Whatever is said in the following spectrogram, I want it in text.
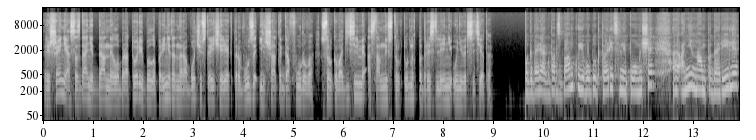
Решение о создании данной лаборатории было принято на рабочей встрече ректора вуза Ильшата Гафурова с руководителями основных структурных подразделений университета. Благодаря Акбарсбанку, его благотворительной помощи, э, они нам подарили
